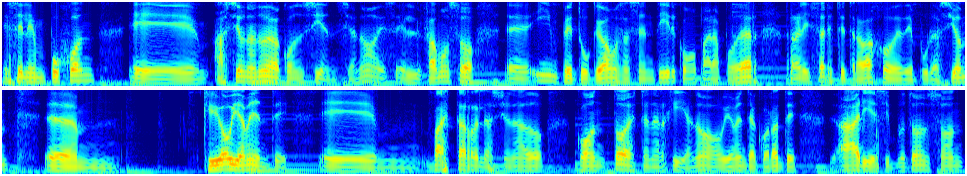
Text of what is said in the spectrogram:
es el empujón eh, hacia una nueva conciencia, ¿no? Es el famoso eh, ímpetu que vamos a sentir como para poder realizar este trabajo de depuración em, que obviamente eh, va a estar relacionado con toda esta energía, ¿no? Obviamente, acordate, Aries y Plutón son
